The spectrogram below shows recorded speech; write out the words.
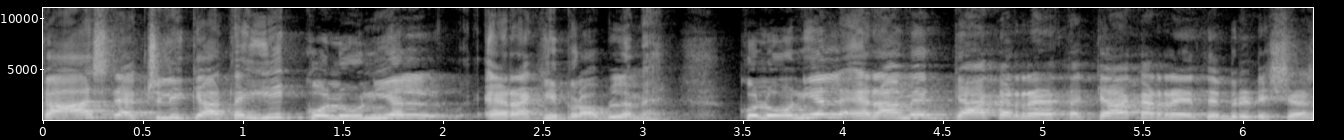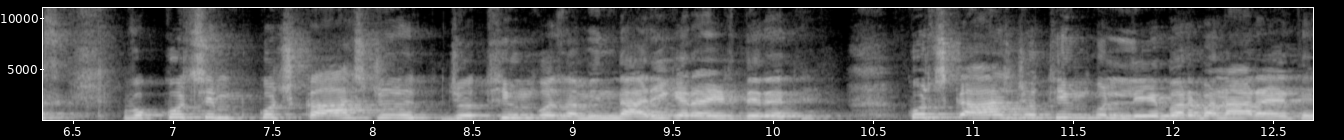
कास्ट एक्चुअली क्या था? ये कॉलोनियल एरा की प्रॉब्लम है। कॉलोनियल एरा में क्या कर रहे थे क्या कर रहे थे ब्रिटिशर्स वो कुछ कुछ कास्ट जो जो थी उनको ज़मींदारी के राइट दे रहे थे। कुछ कास्ट जो थी उनको लेबर बना रहे थे।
